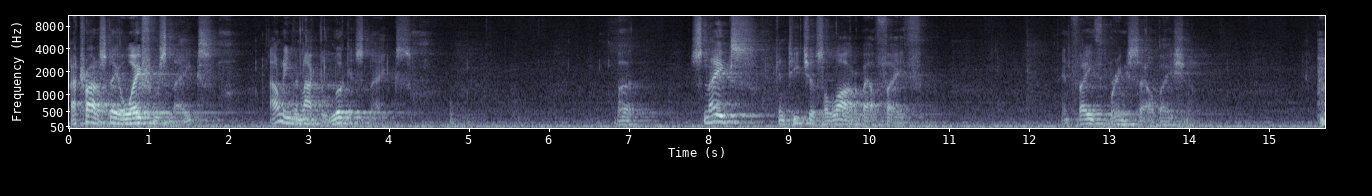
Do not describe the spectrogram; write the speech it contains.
I try to stay away from snakes. I don't even like to look at snakes. But snakes can teach us a lot about faith. And faith brings salvation.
